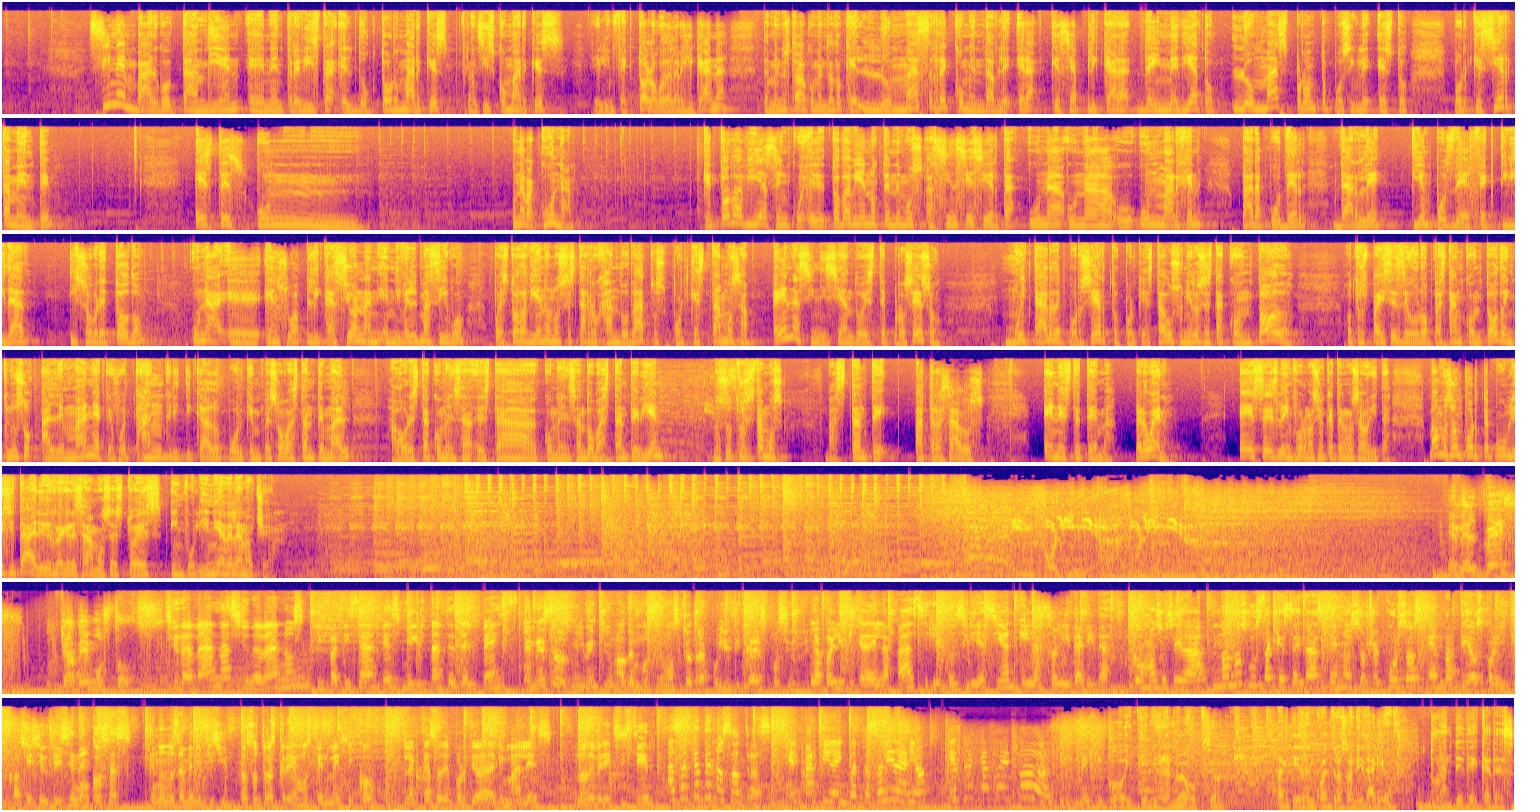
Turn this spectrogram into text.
Sin embargo, también en entrevista el doctor Márquez, Francisco Márquez, el infectólogo de la mexicana, también nos estaba comentando que lo más recomendable era que se aplicara de inmediato, lo más pronto posible esto, porque ciertamente este es un una vacuna que todavía, se, eh, todavía no tenemos a ciencia cierta una, una, un margen para poder darle tiempos de efectividad y sobre todo una, eh, en su aplicación en nivel masivo, pues todavía no nos está arrojando datos, porque estamos apenas iniciando este proceso. Muy tarde, por cierto, porque Estados Unidos está con todo. Otros países de Europa están con todo, incluso Alemania, que fue tan criticado porque empezó bastante mal, ahora está, está comenzando bastante bien. Nosotros estamos bastante atrasados en este tema. Pero bueno, esa es la información que tenemos ahorita. Vamos a un corte publicitario y regresamos. Esto es Infolínea de la Noche. En el PES cabemos todos. Ciudadanas, ciudadanos, simpatizantes, militantes del PES. En este 2021 demostremos que otra política es posible. La política de la paz, reconciliación y la solidaridad. Como sociedad, no nos gusta que se gasten nuestros recursos en partidos políticos. Que se utilicen en cosas que no nos dan beneficio. Nosotros creemos que en México, la Casa Deportiva de Animales no debería existir. Acércate a nosotros. El Partido Encuentro Solidario es la casa de todos. México hoy tiene una nueva opción Partido Encuentro Solidario. Durante décadas,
